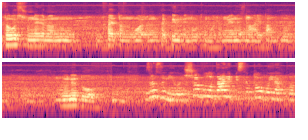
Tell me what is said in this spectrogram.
здалося, що, мабуть, ну, хай там може, ну, хай півминути, може, ну я не знаю, там, ну, ну недовго. Зрозуміло. І що було далі після того, як от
